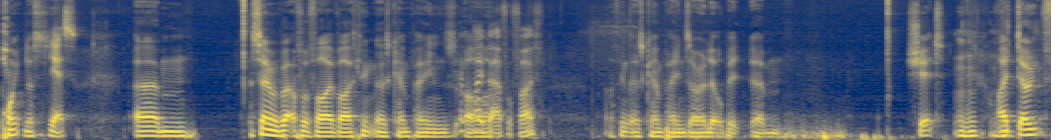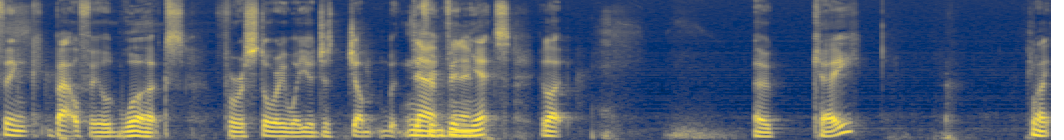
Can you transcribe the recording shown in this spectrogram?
pointless. Yes. Um, same with Battlefield 5. I think those campaigns I haven't played are Battlefield 5. I think those campaigns are a little bit um, shit. Mm-hmm. I don't think Battlefield works for a story where you just jump with No, different no, no. vignettes. You're like, okay. Like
